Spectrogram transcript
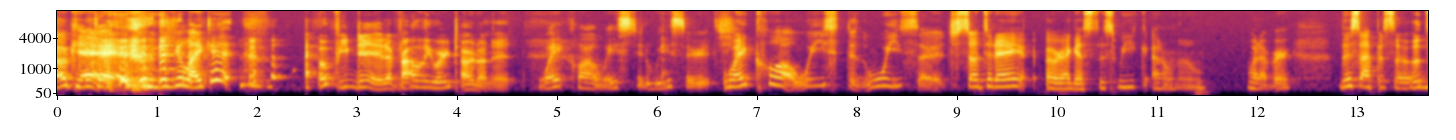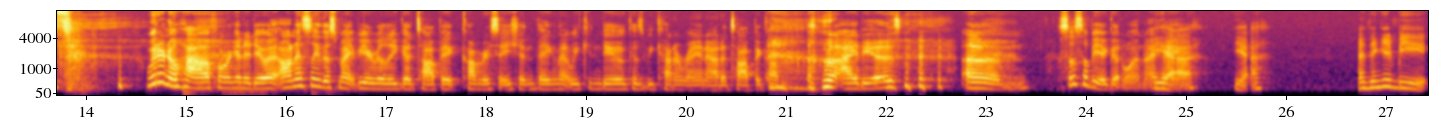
okay. Okay. Did you like it? I hope you did. I probably worked hard on it. White Claw wasted research. White Claw wasted research. So today, or I guess this week, I don't know, whatever. This episode's We don't know how if we're gonna do it. Honestly, this might be a really good topic conversation thing that we can do because we kind of ran out of topic ideas. Um, so this will be a good one. I yeah, think. yeah. I think it'd be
